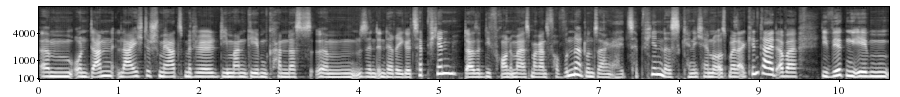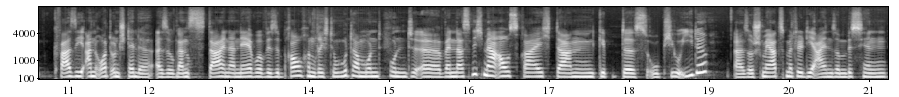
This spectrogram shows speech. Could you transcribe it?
Ähm, und dann leichte Schmerzmittel, die man geben kann, das ähm, sind in der Regel Zäpfchen. Da sind die Frauen immer erstmal ganz verwundert und sagen, hey, Zäpfchen, das kenne ich ja nur aus meiner Kindheit, aber die wirken eben quasi an Ort und Stelle, also ganz da in der Nähe, wo wir sie brauchen, Richtung Muttermund. Und äh, wenn das nicht mehr ausreicht, dann gibt es Opioide. Also Schmerzmittel, die einen so ein bisschen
